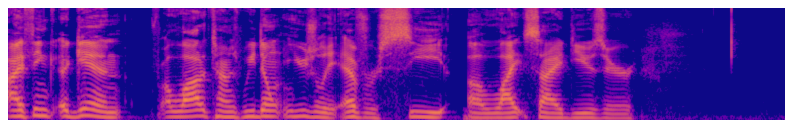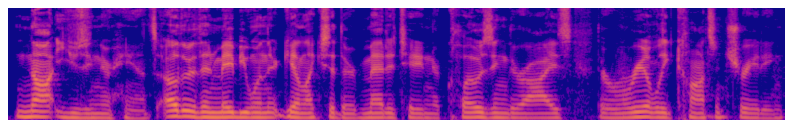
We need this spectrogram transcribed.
I think again, a lot of times we don't usually ever see a light side user not using their hands, other than maybe when they're again, like I said, they're meditating, they're closing their eyes, they're really concentrating.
